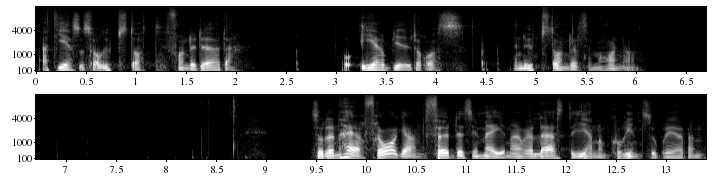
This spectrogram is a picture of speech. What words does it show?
Att Jesus har uppstått från de döda. och erbjuder oss en uppståndelse med honom. Så den här frågan föddes i mig när jag läste igenom Korintierbreven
